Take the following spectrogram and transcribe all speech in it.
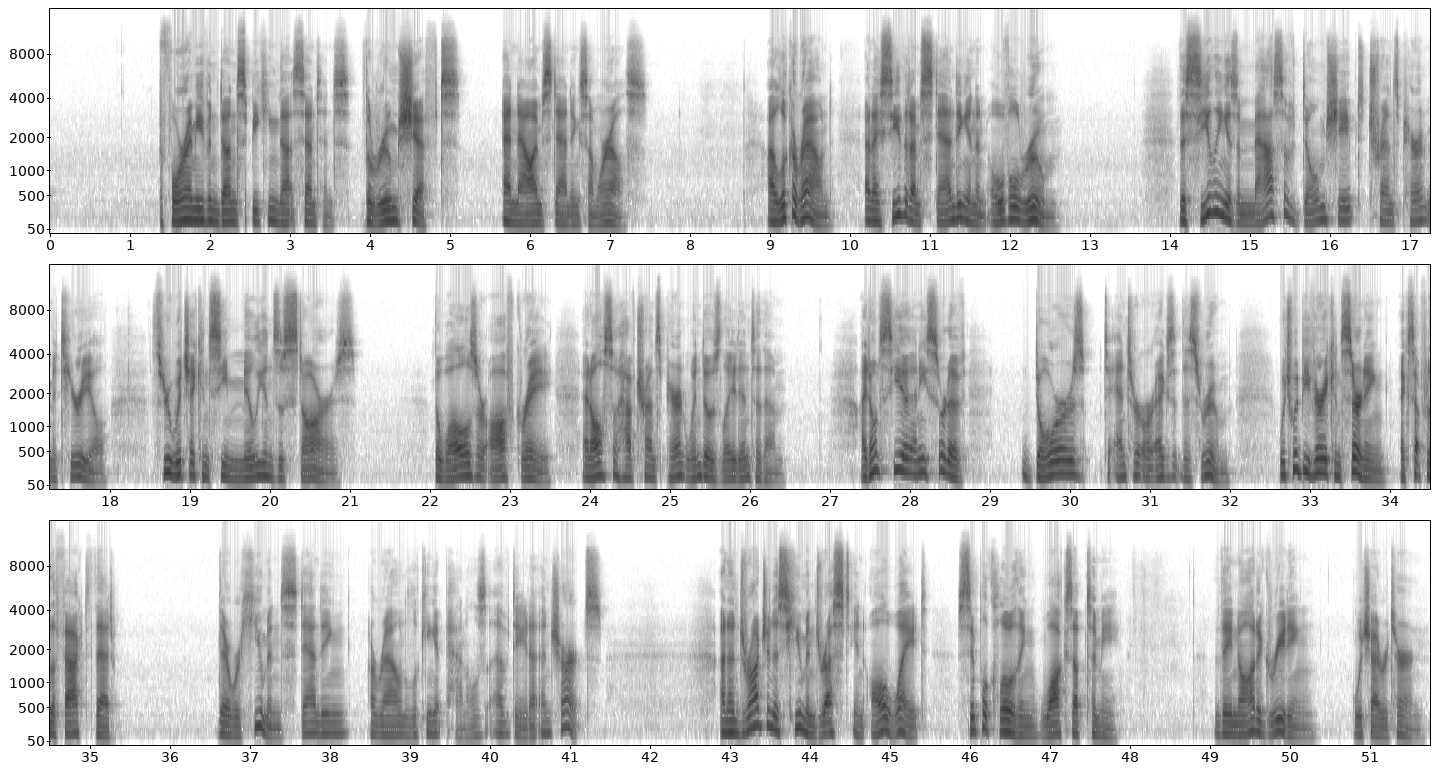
Before I'm even done speaking that sentence, the room shifts, and now I'm standing somewhere else. I look around and I see that I'm standing in an oval room. The ceiling is a massive dome shaped transparent material through which I can see millions of stars. The walls are off gray and also have transparent windows laid into them. I don't see any sort of doors to enter or exit this room, which would be very concerning, except for the fact that there were humans standing around looking at panels of data and charts. An androgynous human dressed in all white, simple clothing walks up to me. They nod a greeting, which I return.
